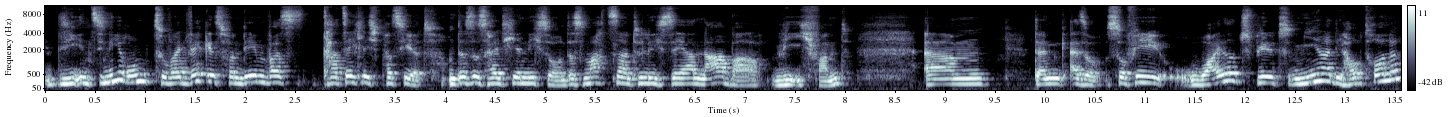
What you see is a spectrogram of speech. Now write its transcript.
die Inszenierung zu weit weg ist von dem, was tatsächlich passiert. Und das ist halt hier nicht so. Und das macht es natürlich sehr nahbar, wie ich fand. Ähm, dann, also Sophie Wilde spielt Mia die Hauptrolle.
